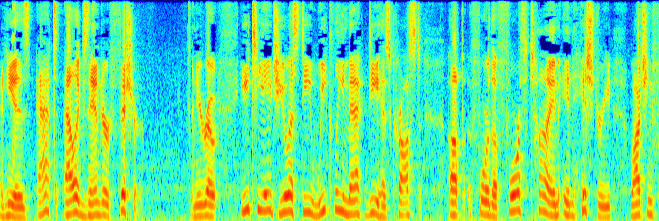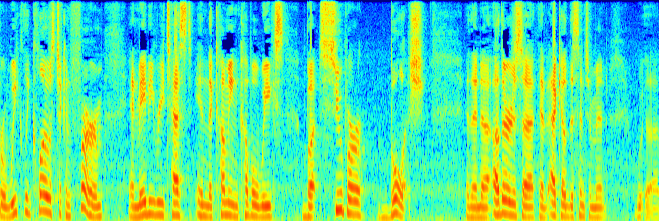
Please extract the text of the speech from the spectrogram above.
and he is at Alexander Fisher. And he wrote ETH USD weekly MACD has crossed up for the fourth time in history, watching for weekly close to confirm and maybe retest in the coming couple weeks, but super bullish. And then uh, others uh, have echoed the sentiment uh,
